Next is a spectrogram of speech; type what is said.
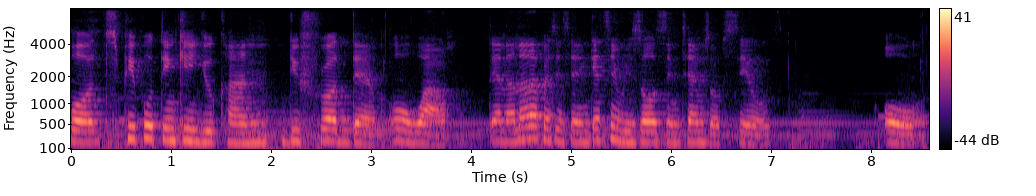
but people thinking you can defraud them. Oh wow. Then another person saying getting results in terms of sales or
